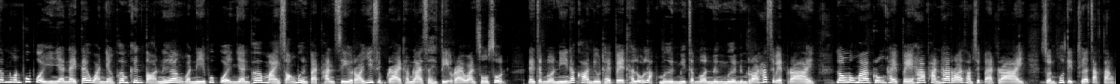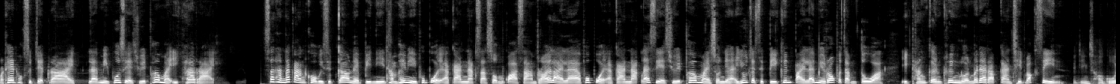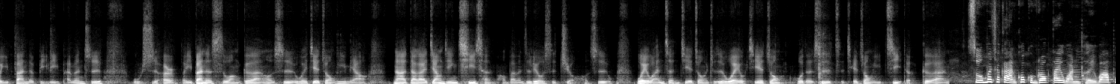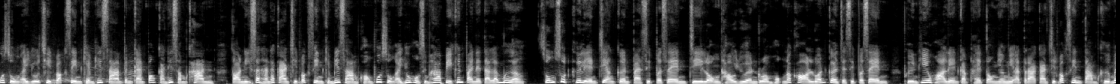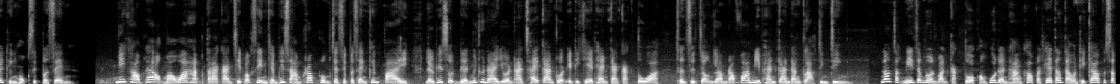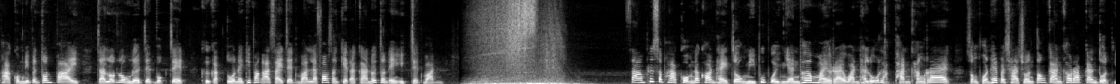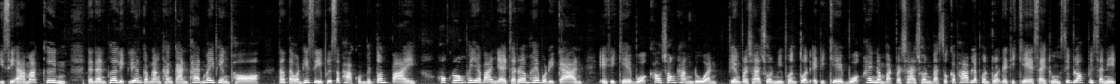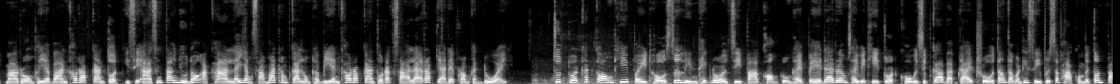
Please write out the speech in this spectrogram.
จำนวนผู้ป่วยยืนยันในไต้หวันยังเพิ่มขึ้นต่อเนื่อง วันนี้ผู้ป่วยยืนยันเพิ่มใหม่ 28,420 รายทำลายสถิติรายวันสูงสุด ในจำนวนนี้นครนิวไทเปทะลุหลักหมื่นมีจำนวน 1,151 รายลองลงมากรุงไทเป 5,538 ราย ส่วนผู้ติดเชื้อจากต่างประเทศ 67 ราย และมีผู้เสียชีวิตเพิ่มใหม่อีก 5 ราย สถานการณ์โควิด -19 ในปีนี้ทำให้มีผู้ป่วยอาการหนักสะสมกว่า 300 รายแล้ว ผู้ป่วยอาการหนักและเสียชีวิตเพิ่มใหม่ส่วนใหญ่อายุ 70 ปีขึ้นไปและมีโรคประจำตัว อีกทั้งเกินครึ่งล้วนไม่ได้รับการฉีดวัคซีน 已经超过一半的比例，百分之五十二，一半的死亡个案或是未接种疫苗，那大概将近七成，百分之六十九是未完整接种，也就是未接种或者是只接种一剂的个案。 ศูนย์บัญชาการควบคุมโรคไต้หวันเผยว่าผู้สูงอายุฉีดวัคซีนเข็มที่ 3 เป็นการป้องกันที่สำคัญ ตอนนี้สถานการณ์ฉีดวัคซีนเข็มที่ 3 ของผู้สูงอายุ 65 ปีขึ้นไปในแต่ละเมือง สูงสุดคือเหลียนเจียงเกิน 80%จีหลงเทาหยวนรวม 6 นครล้วนเกิน 70%พื้นที่ฮวาเหลียนกับไถตงยังมีอัตราการฉีดวัคซีนต่ำคือไม่ถึง 60%มีข่าวแพร่ออกมาว่าหากอัตราการฉีดวัคซีนเข็มที่ 3 ครอบคลุม 70%ขึ้นไป เร็วที่สุดเดือนมิถุนายนอาจใช้การตรวจเอทีเคแทนการกักตัวเฉินซือจงยอมรับว่ามีแผนการดังกล่าวจริง ๆ นอกจากนี้จำนวนวันกักตัวของผู้เดินทางเข้าประเทศตั้งแต่วันที่ 9 พฤษภาคมนี้เป็นต้นไป จะลดลงเหลือ7บวก7คือกักตัวในที่พักอาศัย 7 วันและเฝ้าสังเกตอาการด้วยตนเองอีก 7 วัน 3 พฤษภาคมนครไถจงมีผู้ป่วยยืนยันเพิ่มใหม่รายวันทะลุหลักพันครั้งแรก ส่งผลให้ประชาชนต้องการเข้ารับการตรวจ PCR มากขึ้น ดังนั้นเพื่อหลีกเลี่ยงกำลังทางการแพทย์ไม่เพียงพอ ตั้งแต่วันที่ 4 พฤษภาคมเป็นต้นไป 6 โรงพยาบาลใหญ่จะเริ่มให้บริการ ATK บวกเข้าช่องทางด่วน เพียงประชาชนมีผลตรวจ ATK บวกให้นำบัตรประชาชนบัตรสุขภาพและผลตรวจ ATK ใส่ถุงซิปล็อกปิดสนิทมาโรงพยาบาลเข้ารับการตรวจ PCR ซึ่งตั้งอยู่นอกอาคาร และยังสามารถทำการลงทะเบียนเข้ารับการตรวจรักษาและรับยาได้พร้อมกันด้วย จุดตรวจคัดกรองที่เป่ยโถซื่อหลินเทคโนโลยีพาร์คของกรุงไทเปได้เริ่มใช้วิธีตรวจโควิด -19 แบบ drive thru ตั้งแต่วันที่ 4 พฤษภาคมเป็นต้นไป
